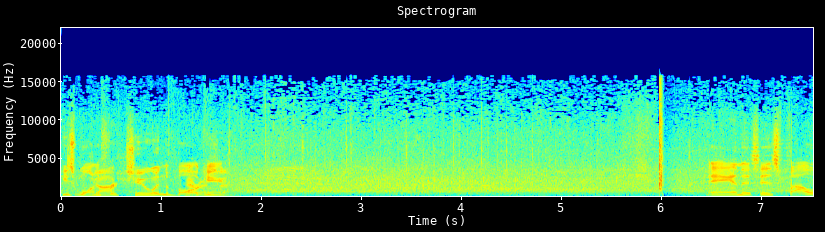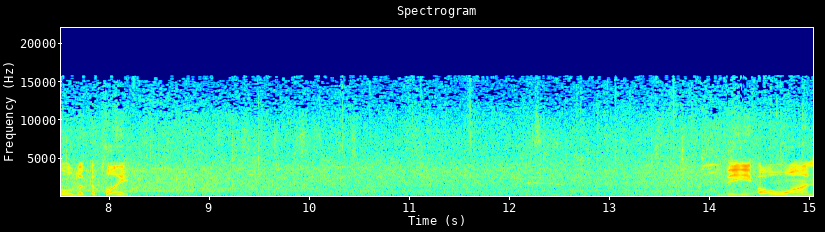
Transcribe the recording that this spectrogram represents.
He's one Josh for two in the ball Harrison. game. And this is fouled at the plate. The 0-1.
